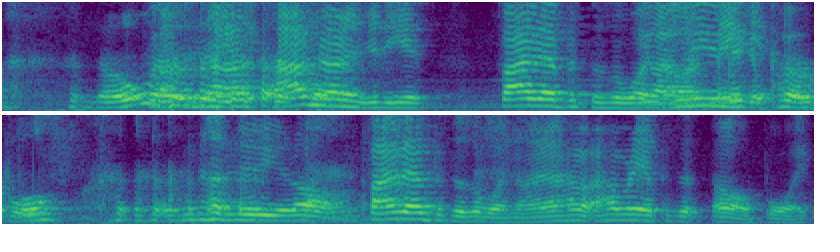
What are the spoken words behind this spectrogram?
no. I'm not, I'm not an idiot. Five episodes of You whatnot. want We need to make, make it it purple. not an idiot at all. Five episodes of whatnot. How, how many episodes? Oh boy.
